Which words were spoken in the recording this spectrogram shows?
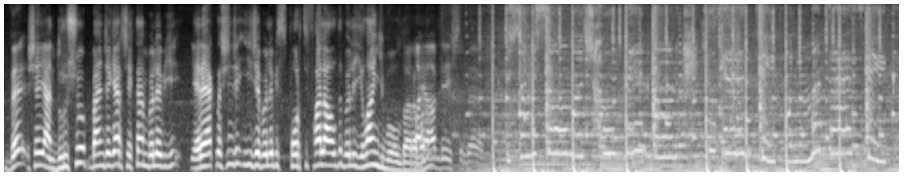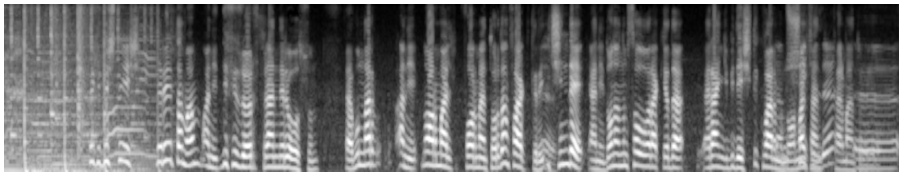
Ve şey yani duruşu bence gerçekten böyle bir yere yaklaşınca iyice böyle bir sportif hal aldı. Böyle yılan gibi oldu arabanın. Bayağı bir değiştirdi evet. Peki dış değişiklikleri tamam hani difüzör, frenleri olsun. Ya bunlar hani normal Formentor'dan farklıdır. Evet. İçinde yani donanımsal olarak ya da herhangi bir değişiklik var mı Yani normal şekilde Fermentor'a göre?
